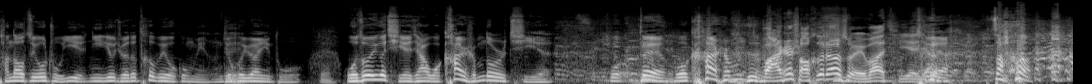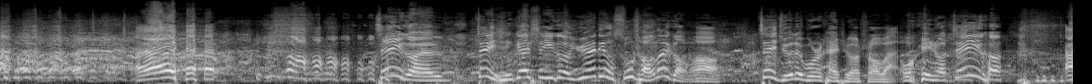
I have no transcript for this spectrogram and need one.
谈到自由主义，你就觉得特别有共鸣，你就会愿意读。对我作为一个企业家，我看什么都是企业，我对我看什么 晚上少喝点水吧，企业对家。脏，哎，这个这应该是一个约定俗成的梗啊，这绝对不是开车，石老板。我跟你说，这个，哎，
